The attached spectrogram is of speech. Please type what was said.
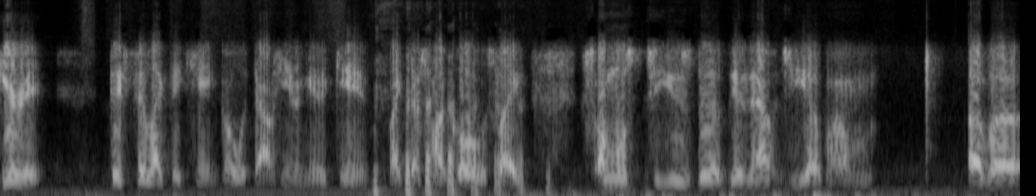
hear it they feel like they can't go without hearing it again. Like that's my goal. It's like it's almost to use the the analogy of um of a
